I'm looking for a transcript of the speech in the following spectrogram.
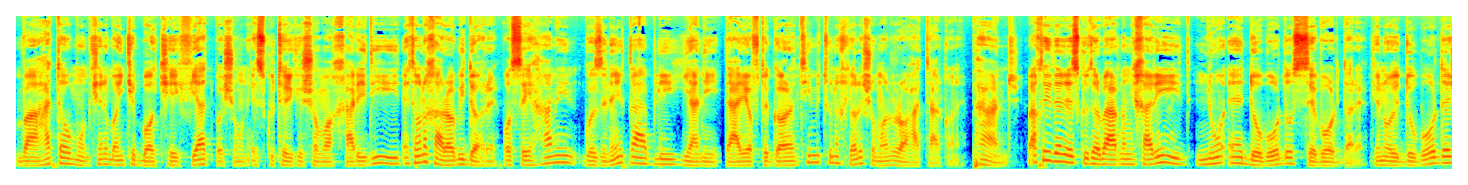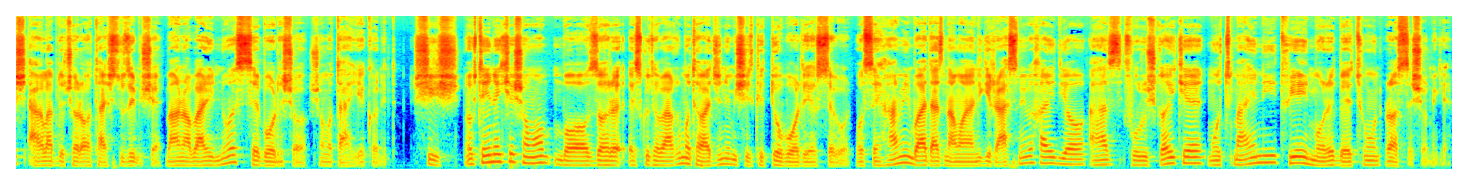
و حتی ممکنه با اینکه با کیفیت باشه اون اسکوتری که شما خریدید احتمال خرابی داره. واسه همین گزینه قبلی یعنی دریافت گارانتی می‌تونه خیال شما رو راحت تر کنه. 5 وقتی دارید اسکوتر برقی می‌خرید نوع دو برد و سه برد داره که نوع دو بردش اغلب دچار آتش سوزی میشه. بنابراین نوع سه بردش رو شما تهیه کنید. 6 نکته اینه که شما با ظاهر اسکوتر برقی متوجه نمیشید که دو برده یا سه برد. واسه همین باید از نمایندگی رسمی بخرید یا از فروشگاهی که مطمئنی توی این مورد بهتون راستشو میگه.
